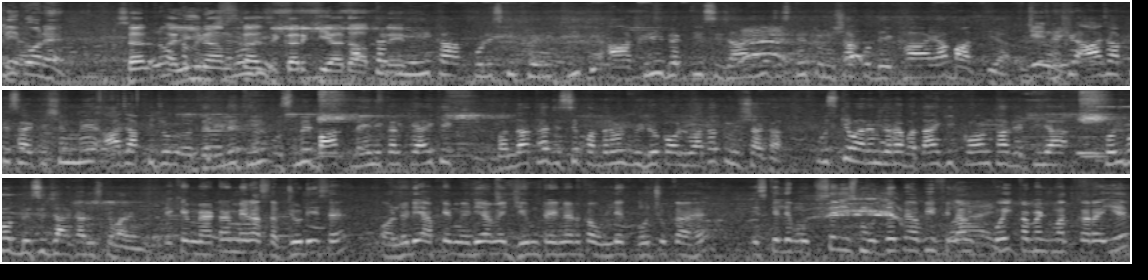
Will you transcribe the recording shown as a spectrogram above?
अली कौन है? सर अली नाम का ज़िक्र किया था आपने। यही कहा पुलिस की थ्योरी थी कि आखिरी व्यक्ति सिजान है जिसने तुनिशा को देखा या बात किया। जी लेकिन आज आपके साइटेशन में आज आपकी जो दलीलें थी उसमें बात नहीं निकल के आई कि एक बंदा था जिससे पंद्रह मिनट वीडियो कॉल हुआ था तुनिशा का। उसके बारे में जरा बताएँ कि कौन था व्यक्ति या थोड़ी बहुत बेसिक जानकारी उसके बारे में। देखिए मैटर मेरा सब्जुडिस है। ऑलरेडी आपके मीडिया में जिम ट्रेनर का उल्लेख हो चुका है। इसके लिए मुझसे इस मुद्दे पे अभी फ़िलहाल कोई कमेंट मत कराइए।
